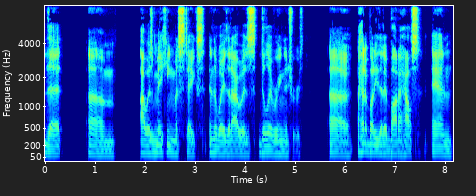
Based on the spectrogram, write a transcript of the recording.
that um, I was making mistakes in the way that I was delivering the truth. Uh, I had a buddy that had bought a house and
